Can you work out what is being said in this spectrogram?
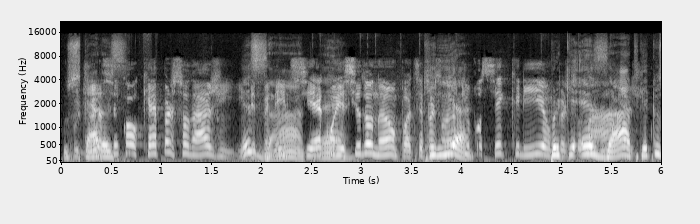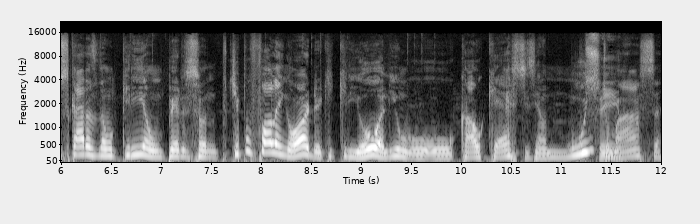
Os Podia caras. ser qualquer personagem, independente exato, se é, é, conhecido ou não. Pode ser cria, personagem que você cria um porque, personagem. Exato, por que, que os caras não criam um personagem. Tipo o Fallen Order, que criou ali o, o Cal Kestis, é muito Sim. massa.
